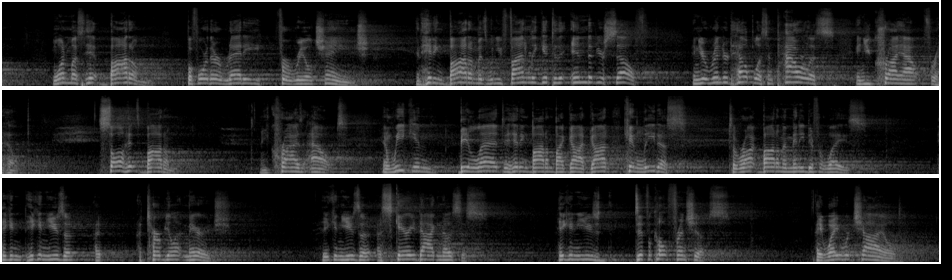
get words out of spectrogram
One must hit bottom before they're ready for real change. And hitting bottom is when you finally get to the end of yourself and you're rendered helpless and powerless and you cry out for help. Saul hits bottom. And he cries out. And we can be led to hitting bottom by God. God can lead us to rock bottom in many different ways. He can, he can use a, a, a turbulent marriage, he can use a, a scary diagnosis, he can use difficult friendships, a wayward child,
